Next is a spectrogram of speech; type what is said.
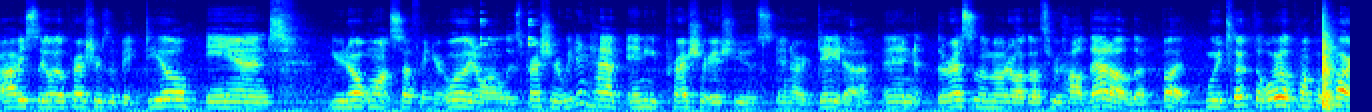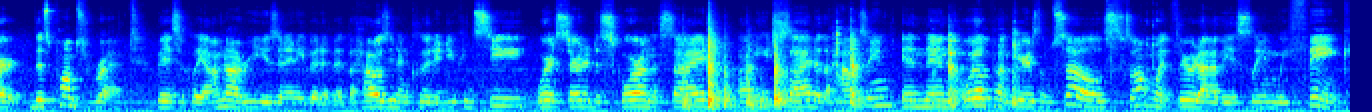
Obviously oil pressure is a big deal and you don't want stuff in your oil, you don't want to lose pressure. We didn't have any pressure issues in our data. And the rest of the motor, I'll go through how that all looked. But when we took the oil pump apart, this pump's wrecked. Basically, I'm not reusing any bit of it. The housing included. You can see where it started to score on the side, on each side of the housing. And then the oil pump gears themselves, something went through it obviously, and we think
